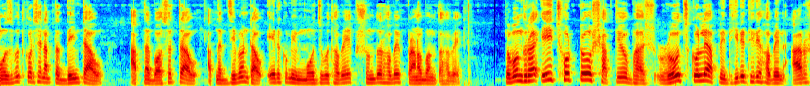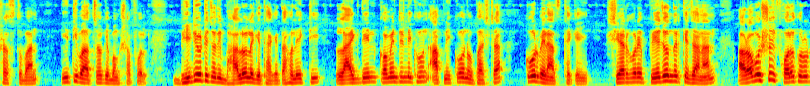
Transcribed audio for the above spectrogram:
মজবুত করছেন আপনার দিনটাও, আপনার বছরটাও, আপনার জীবনটাও এরকমই মজবুত হবে, সুন্দর হবে, প্রাণবন্ত হবে। তো বন্ধুরা, এই ছোট্ট সাতটি অভ্যাস রোজ করলে আপনি ধীরে ধীরে হবেন আরও স্বাস্থ্যবান। ইতিবাচক এবং সফল। ভিডিওটি যদি ভালো লেগে থাকে, তাহলে একটি লাইক দিন, কমেন্টে লিখুন আপনি কোন অভ্যাসটা করবেন আজ থেকেই। শেয়ার করে প্রিয়জনদেরকে জানান আর অবশ্যই ফলো করুন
